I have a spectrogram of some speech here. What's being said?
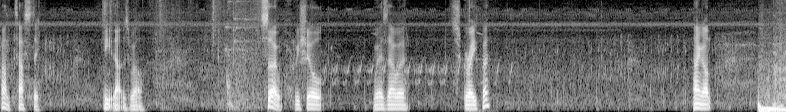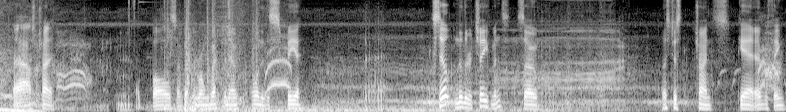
Fantastic. Eat that as well. So, we shall... Where's our scraper? Hang on. Ah, I was trying to... Oh, balls, I've got the wrong weapon out. I wanted the spear. Still, another achievement, so... Let's just try and scare everything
